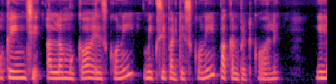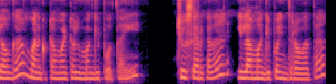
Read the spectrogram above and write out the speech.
ఒక ఇంచి అల్లం ముక్క వేసుకొని మిక్సీ పట్టేసుకొని పక్కన పెట్టుకోవాలి. ఈలోగా మనకు టమాటోలు మగ్గిపోతాయి. చూశారు కదా? ఇలా మగ్గిపోయిన తర్వాత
